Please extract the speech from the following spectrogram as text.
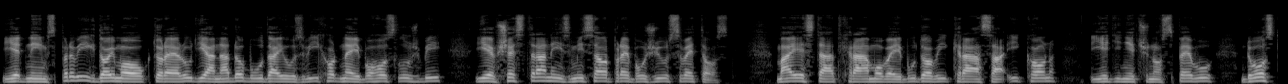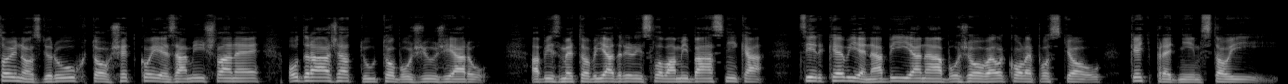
jedným z prvých dojmov, ktoré ľudia nadobúdajú z východnej bohoslužby, je všestranný zmysel pre Božiu svetosť. Majestát chrámovej budovy, krása ikon, jedinečnosť spevu, dôstojnosť rúch, to všetko je zamýšľané odrážať túto Božiu žiaru. Aby sme to vyjadrili slovami básnika, církev je nabíjaná Božou veľkoleposťou, keď pred ním stojí.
